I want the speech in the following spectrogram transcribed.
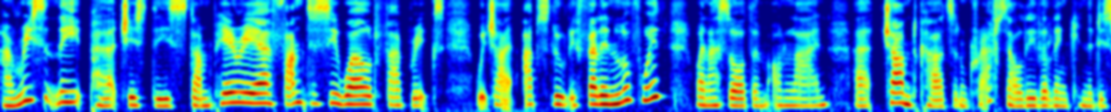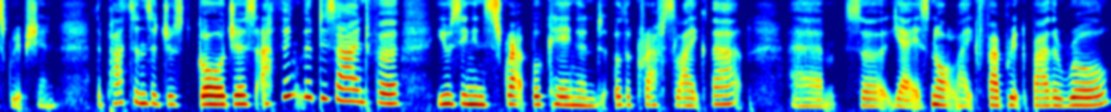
I recently purchased these Stamperia Fantasy World fabrics, which I absolutely fell in love with when I saw them online. Uh, Charmed Cards and Crafts, I'll leave a link in the description. The patterns are just gorgeous. I think they're designed for using in scrapbooking and other crafts like that. Um, so yeah, it's not like fabric by the roll.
